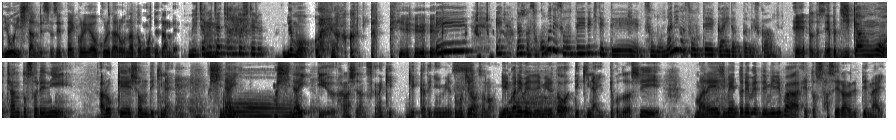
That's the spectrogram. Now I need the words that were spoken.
用意したんですよ。絶対これが起こるだろうなと思ってたんで。めちゃめちゃちゃんとしてる。でも、これが起こったっていう。えー、え、なんかそこまで想定できてて、その何が想定外だったんですか？えーっとですね、やっぱ時間をちゃんとそれにアロケーションできない。しない。まあ、しないいっていう話なんですかね、け結果的に見ると。もちろんその現場レベルで見るとできないってことだし、マネージメントレベルで見れば、えっと、させられてない。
